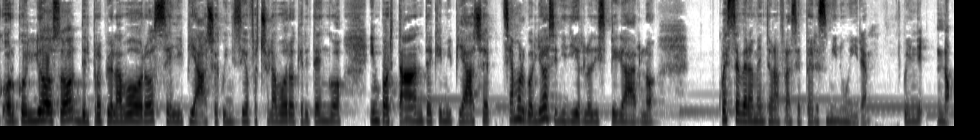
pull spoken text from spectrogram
orgoglioso del proprio lavoro se gli piace, quindi se io faccio un lavoro che ritengo importante, che mi piace, siamo orgogliosi di dirlo, di spiegarlo. Questa è veramente una frase per sminuire quindi no.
